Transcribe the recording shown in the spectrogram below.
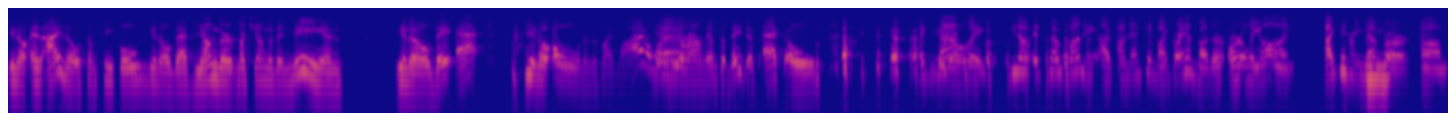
you know, and I know some people, you know, that's younger, much younger than me, and you know, they act, you know, old, and it's like, well, I don't want to be around them because they just act old. exactly. you, know? you know, it's so funny. I, I mentioned my grandmother early on. I can remember mm-hmm. um,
